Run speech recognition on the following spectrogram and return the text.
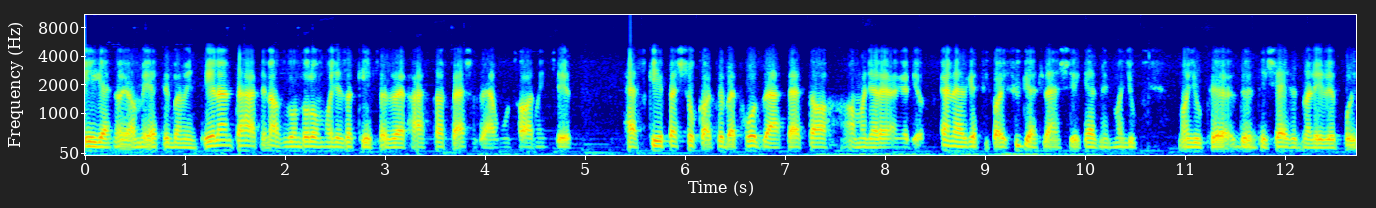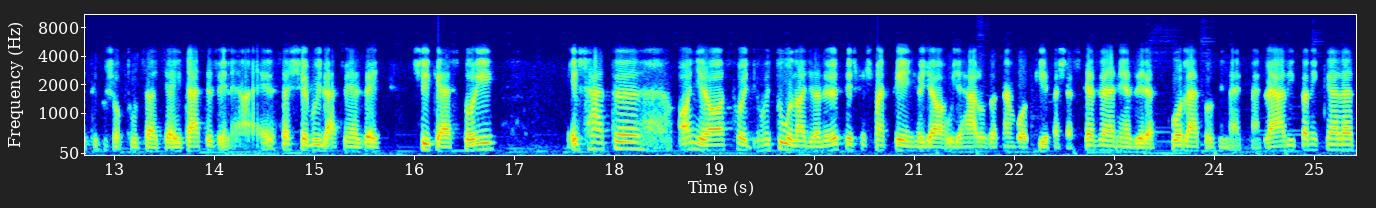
égetni olyan mértékben, mint télen, tehát én azt gondolom, hogy ez a 2000 háztartás az elmúlt 30 évhez képest sokkal többet hozzátett a, a magyar energetikai függetlenséghez, mint mondjuk mondjuk döntési helyzetben lévő politikusok tucatjai. Tehát ez én összességében úgy látom, hogy ez egy sikersztori, és hát annyira az, hogy, hogy túl nagyra nőtt, és most már tény, hogy a, ugye a hálózat nem volt képes ezt kezelni, ezért ezt korlátozni, meg, meg leállítani kellett.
